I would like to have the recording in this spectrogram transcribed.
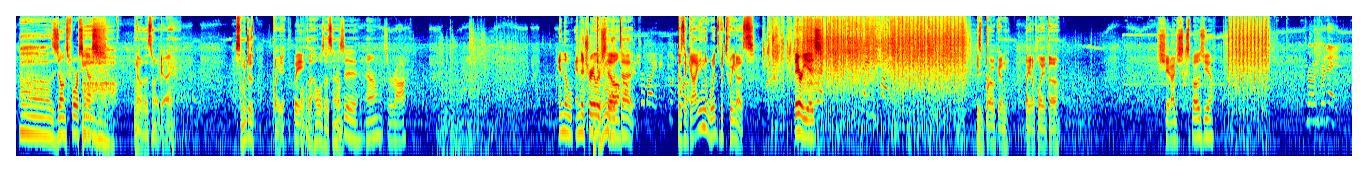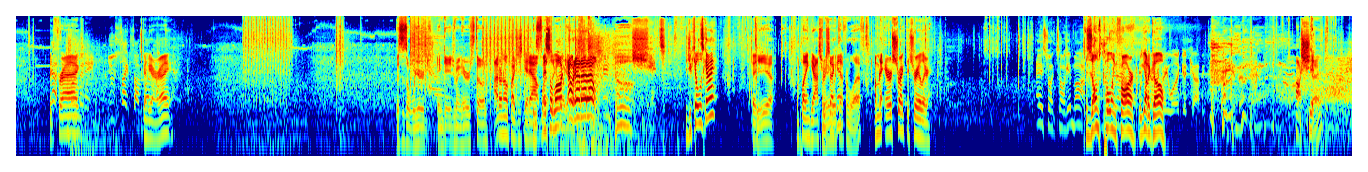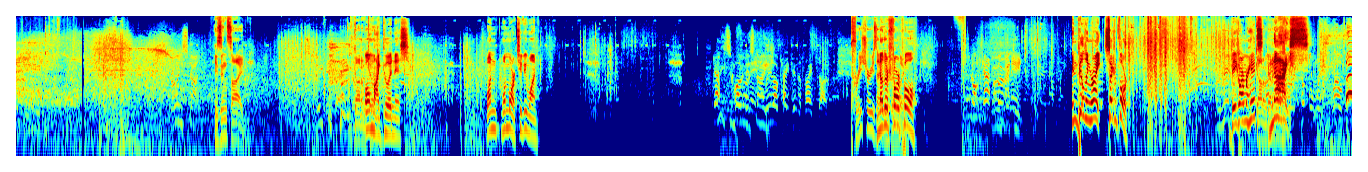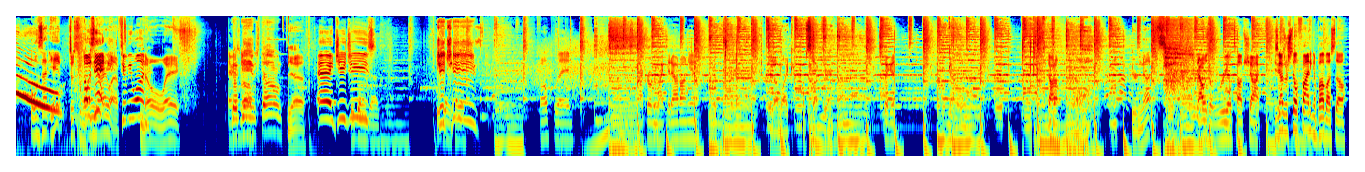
Oh, the zone's forcing us. No, that's not a guy. Someone just wait. Wait. What the hell was that sound? That's a no. It's a rock. in the in the trailer still. at. It's remaining. Good There's a guy in the woods between us. There he is. He's broken. I got a plate though. Shit, I just exposed you. Throwing grenade. Good Gas frag. moving in. Use safe zone It's gonna be located. alright. This is a weird engagement here, Stone. I don't know if I just get out. He's Missile lock. My Out, out, out, out. Shit. Did you kill this guy? Good. Yeah. I'm playing gas for a Can you look second. at from left? I'm gonna airstrike the trailer. Airstrike target marked. The zone's pulling far. We gotta go. Oh shit. Okay. He's inside. Got him. Oh my goodness. One one more. 2v1. Gas is closing first in. aid. Relocating the safe zone. Pretty sure he's Another far building. pull. Got gas Going moving back in. in. In building right. Second floor. Big armor hits. Got got him. Nice. Took the win. Well Oh, is that it? Just That one was guy it. left. 2v1. No way. Good game, Stone. Yeah. Hey, GG's. GG's. Well played. Macro might get out on you. Dude, I'm like, I'm stuck here. Check it. Got him. You're nuts. That was a real tough shot. These guys are still fighting above us, though.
